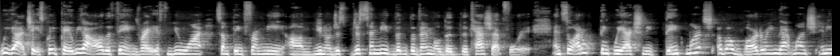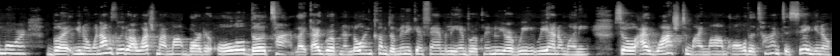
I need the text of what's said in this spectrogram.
we got Chase Quick Pay, we got all the things, right? If you want something from me, um, you know, just just send me the, the Venmo, the the Cash App for it. And so I don't think we actually think much about bartering that much anymore. But you know, when I was little, I watched my mom barter all the time. Like I grew up in a low income Dominican family in Brooklyn, New York. We, we had no money. So I watched my mom all the time to say, you know,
